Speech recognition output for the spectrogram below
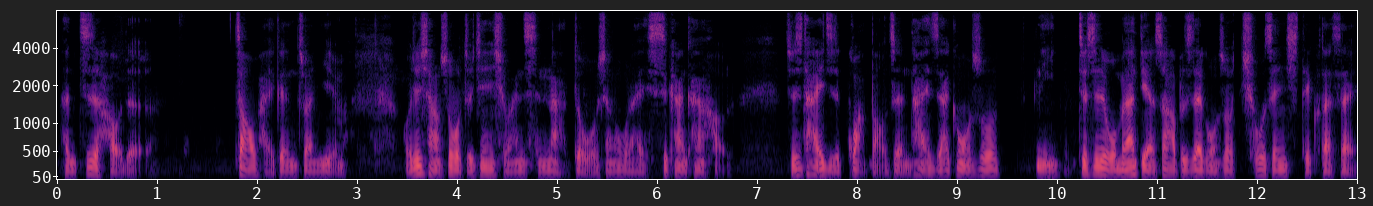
很自豪的招牌跟专业嘛。我就想说，我最近喜欢吃纳豆，我想我来试看看好了。就是他一直挂保证，他一直在跟我说，你就是我们要点的时候，他不是在跟我说求生西特库大赛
